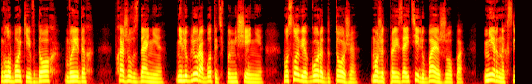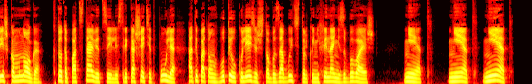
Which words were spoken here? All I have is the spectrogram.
Глубокий вдох, выдох. Вхожу в здание. Не люблю работать в помещении. В условиях города тоже. Может произойти любая жопа. Мирных слишком много. Кто-то подставится или срикошетит пуля, а ты потом в бутылку лезешь, чтобы забыть, только ни хрена не забываешь. Нет, нет, нет.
